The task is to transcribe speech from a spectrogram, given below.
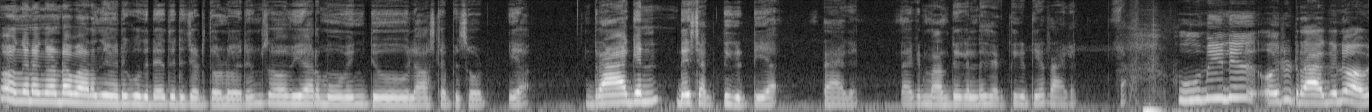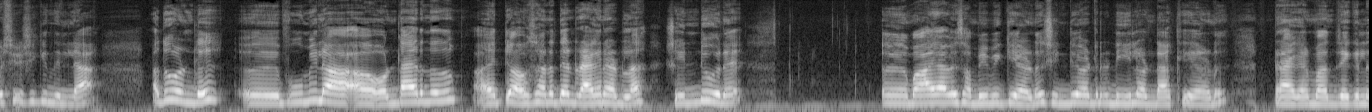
അങ്ങനെ എങ്ങാണ്ടാ പറഞ്ഞ് ഒരു കുതിരയെ തിരിച്ചെടുത്തുകൊണ്ട് വരും. So we are moving to last episode yeah ഡ്രാഗന്റെ ശക്തി കിട്ടിയ ഡ്രാഗൻ. ഡ്രാഗൻ മാന്ത്രികലിന്റെ ശക്തി കിട്ടിയ ഡ്രാഗൻ. ഭൂമിയിൽ ഒരു ഡ്രാഗനും അവശേഷിക്കുന്നില്ല. അതുകൊണ്ട് ഭൂമിയിൽ ഉണ്ടായിരുന്നതും ഏറ്റവും അവസാനത്തെ ഡ്രാഗനായിട്ടുള്ള ഷിൻഡുവിനെ മായാവി സമീപിക്കുകയാണ്. ഷിൻഡുമായിട്ടൊരു ഡീൽ ഉണ്ടാക്കുകയാണ്. ഡ്രാഗൺ മാന്ത്രികയിൽ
